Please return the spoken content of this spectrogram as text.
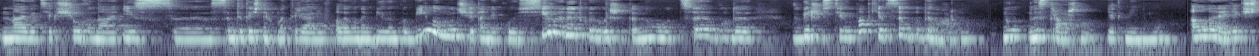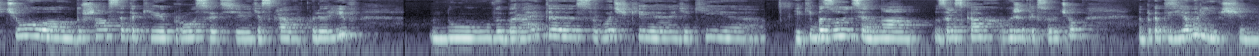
навіть якщо вона із е, синтетичних матеріалів, але вона білим по білому, чи там якоюсь сірою ниткою вишита, ну це буде в більшості випадків це буде гарно. Ну не страшно, як мінімум. Але якщо душа все-таки просить яскравих кольорів, ну вибирайте сорочки, які які базуються на зразках вишитих сорочок, наприклад, з Яворівщини.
